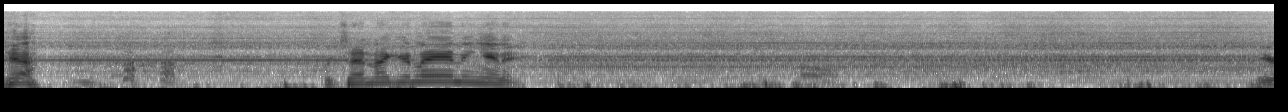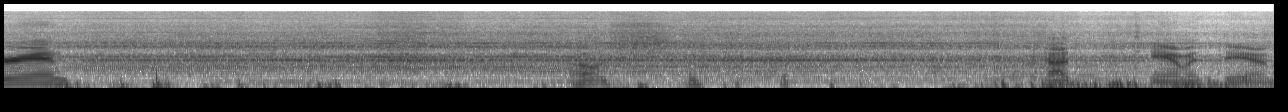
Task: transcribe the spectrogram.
Yeah. Pretend like you're landing in it. Oh. You're in. Oh, God damn it, Dan.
